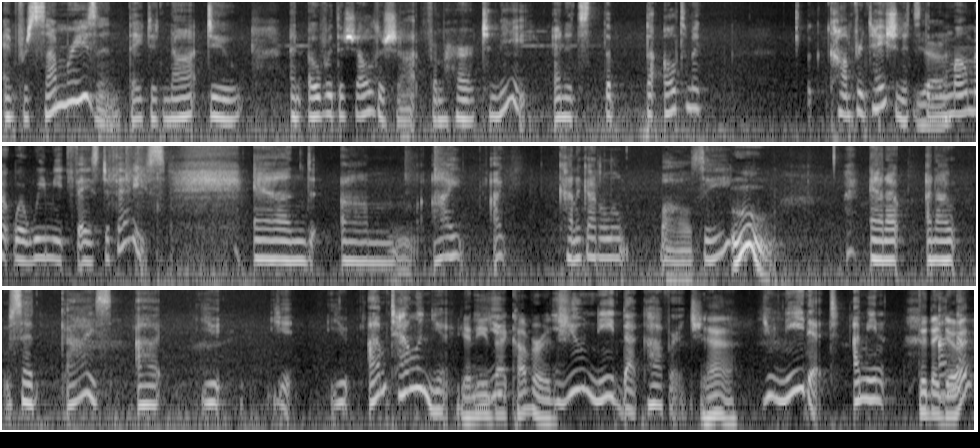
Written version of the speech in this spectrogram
And for some reason, they did not do an over-the-shoulder shot from her to me, and it's the the ultimate confrontation. It's Yeah. the moment where we meet face to face, and um, I I kind of got a little ballsy Ooh, and I and I said, guys, uh, you, you, you. I'm telling you, You need that coverage. You need that coverage. yeah You need it. I mean, Did they I'm do not- it?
